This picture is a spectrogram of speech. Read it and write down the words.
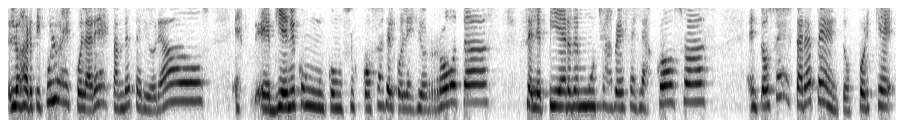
los artículos escolares están deteriorados, viene con, con, sus cosas del colegio rotas, se le pierden muchas veces las cosas. Entonces, estar atentos, porque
